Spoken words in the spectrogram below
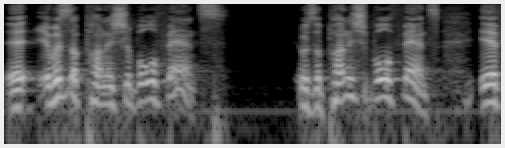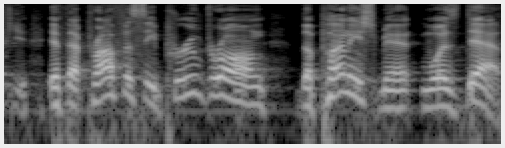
it, it was a punishable offense. It was a punishable offense. If you, if that prophecy proved wrong the punishment was death.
